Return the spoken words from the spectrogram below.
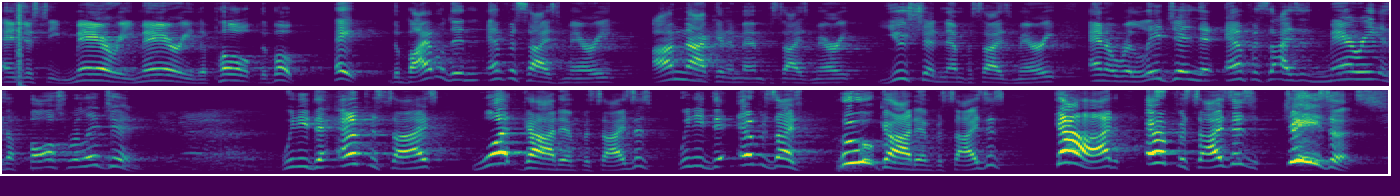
and just see Mary, Mary, the Pope, the Pope. Hey, the Bible didn't emphasize Mary. I'm not going to emphasize Mary. You shouldn't emphasize Mary. And a religion that emphasizes Mary is a false religion. Amen. We need to emphasize what God emphasizes. We need to emphasize who God emphasizes. God emphasizes Jesus.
